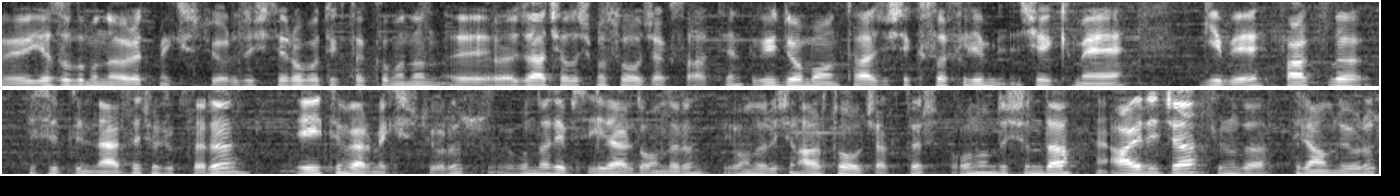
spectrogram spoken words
e, yazılımını öğretmek istiyoruz. İşte robotik takımının e, özel çalışması olacak zaten. Video montaj, işte kısa film çekme gibi farklı disiplinlerde çocuklara eğitim vermek istiyoruz. Bunlar hepsi ileride onların onlar için artı olacaktır. Onun dışında ayrıca şunu da planlıyoruz.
